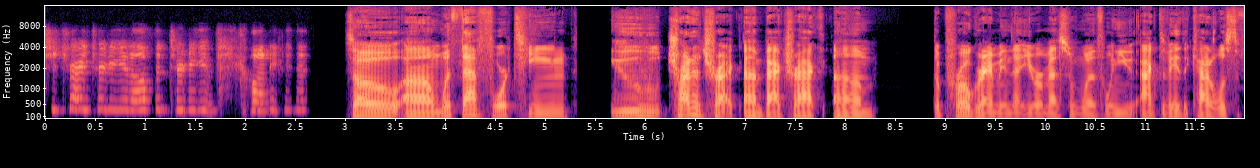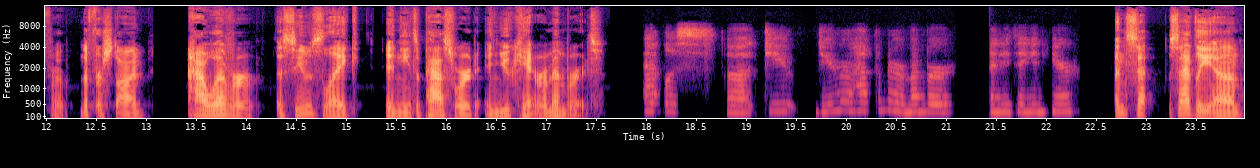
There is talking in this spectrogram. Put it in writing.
To try turning it off and turning it back on again. So um, with that 14, you try to track um, backtrack um, the programming that you were messing with when you activated the catalyst for the first time. However, it seems like it needs a password and you can't remember it. Atlas, uh, do you do you happen to remember anything in here? And sa- sadly, um,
